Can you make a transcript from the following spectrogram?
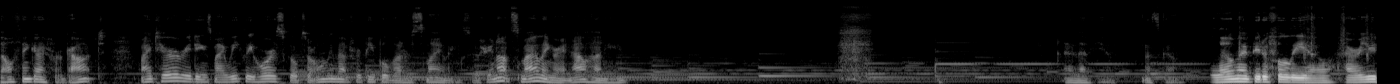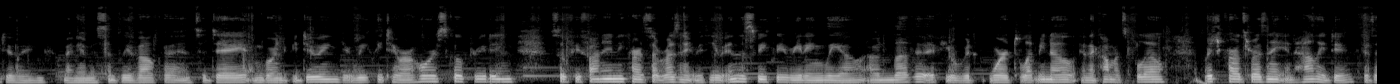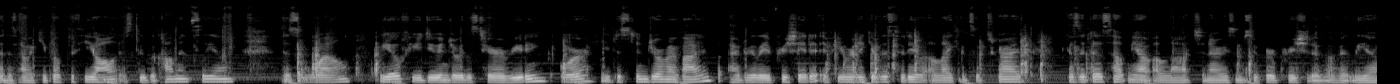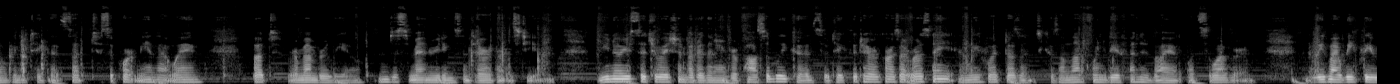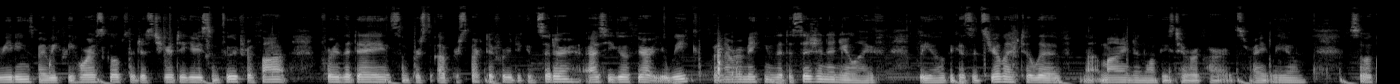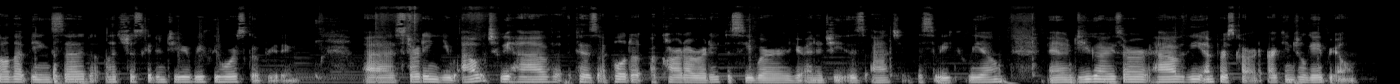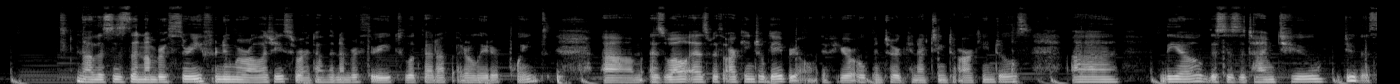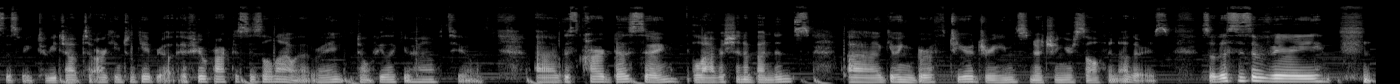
Y'all think I forgot? My tarot readings, my weekly horoscopes are only meant for people that are smiling. So if you're not smiling right now, honey, I love you. Let's go. Hello, my beautiful Leo. How are you doing? My name is Simply Velca, and today I'm going to be doing your weekly tarot horoscope reading. So if you find any cards that resonate with you in this weekly reading, Leo, I would love it if you would were to let me know in the comments below which cards resonate and how they do, because that is how I keep up with y'all is through the comments, Leo. As well, Leo, if you do enjoy this tarot reading or you just enjoy my vibe, I'd really appreciate it if you were to give this video a like and subscribe because it does help me out a lot and I am super appreciative of it, Leo, when you take that step to support me in that way. But remember, Leo, I'm just a man reading some tarot cards to you. You know your situation better than I ever possibly could, so take the tarot cards that resonate and leave what doesn't, because I'm not going to be offended by it whatsoever. I believe my weekly readings, my weekly horoscopes are just here to give you some food for thought for the day, some pers perspective for you to consider as you go throughout your week, but never making the decision in your life, Leo, because it's your life to live, not mine and not these tarot cards, right, Leo? So with all that being said, let's just get into your weekly horoscope reading. Uh, starting you out, we have, because I pulled a, a, card already to see where your energy is at this week, Leo. And you guys are have the Empress card, Archangel Gabriel. Now this is the number three for numerology, so write down the number three to look that up at a later point. Um, as well as with Archangel Gabriel, if you're open to connecting to archangels. Uh, Leo, this is the time to do this this week, to reach out to Archangel Gabriel, if your practices allow it, right? Don't feel like you have to. Uh, this card does say, lavish in abundance, uh, giving birth to your dreams, nurturing yourself and others. So this is a very...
